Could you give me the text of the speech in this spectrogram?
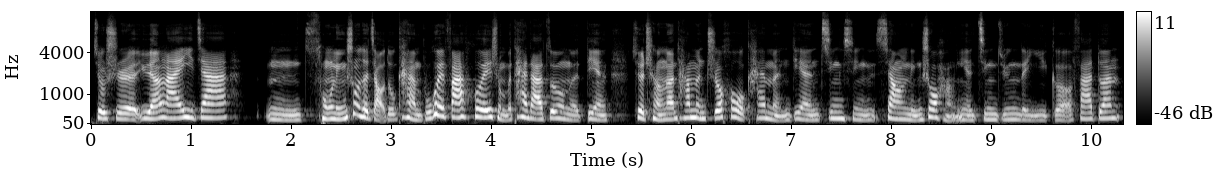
就是原来一家。嗯，从零售的角度看，不会发挥什么太大作用的店，却成了他们之后开门店进行向零售行业进军的一个发端。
